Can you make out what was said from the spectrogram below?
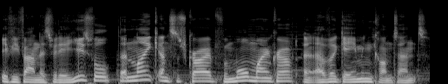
If you found this video useful, then like and subscribe for more Minecraft and other gaming content.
